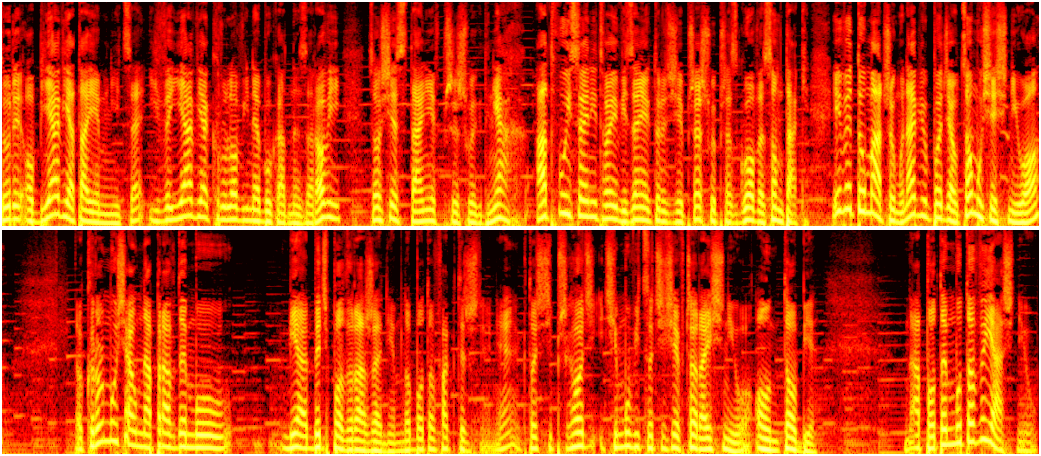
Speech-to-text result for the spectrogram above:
który objawia tajemnicę i wyjawia królowi Nebukadnezarowi, co się stanie w przyszłych dniach. A twój sen i twoje widzenie, które dzisiaj przeszły przez głowę, są takie. I wytłumaczył mu. Najpierw powiedział, co mu się śniło. To król musiał naprawdę mu być pod wrażeniem, no bo to faktycznie, nie? Ktoś ci przychodzi i ci mówi, co ci się wczoraj śniło. On tobie. A potem mu to wyjaśnił.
